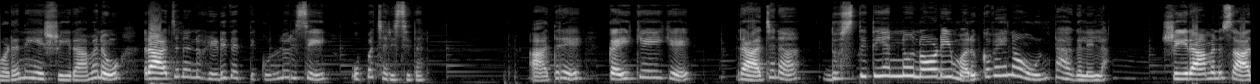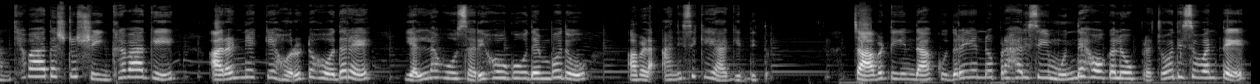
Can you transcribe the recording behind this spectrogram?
ಒಡನೆಯೇ ಶ್ರೀರಾಮನು ರಾಜನನ್ನು ಹಿಡಿದೆತ್ತಿ ಕುಳ್ಳುರಿಸಿ ಉಪಚರಿಸಿದನು. ಆದರೆ ಕೈಕೇಯಿಗೆ ರಾಜನ ದುಸ್ಥಿತಿಯನ್ನು ನೋಡಿ ಮರುಕವೇನೋ ಉಂಟಾಗಲಿಲ್ಲ. ಶ್ರೀರಾಮನು ಸಾಧ್ಯವಾದಷ್ಟು ಶೀಘ್ರವಾಗಿ ಅರಣ್ಯಕ್ಕೆ ಹೊರಟು ಹೋದರೆ ಎಲ್ಲವೂ ಸರಿಹೋಗುವುದೆಂಬುದು ಅವಳ ಅನಿಸಿಕೆಯಾಗಿದ್ದಿತು. ಚಾವಟಿಯಿಂದ ಕುದುರೆಯನ್ನು ಪ್ರಹರಿಸಿ ಮುಂದೆ ಹೋಗಲು ಪ್ರಚೋದಿಸುವಂತೆ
